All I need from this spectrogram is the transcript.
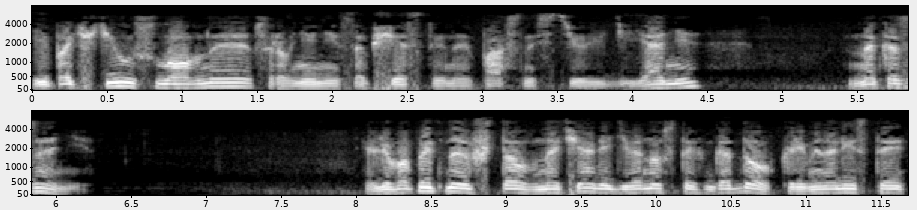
и почти условное в сравнении с общественной опасностью и деяние — наказание. Любопытно, что в начале 90-х годов криминалисты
